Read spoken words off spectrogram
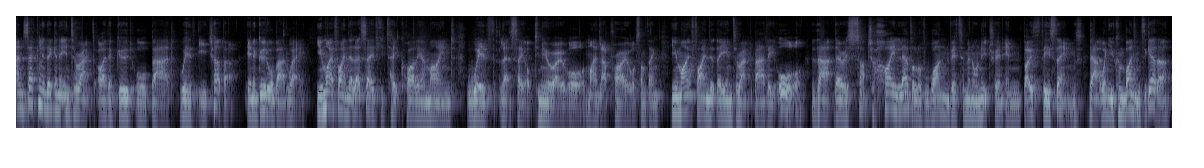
and secondly, they're going to interact either good or bad with each other in a good or bad way. You might find that let's say if you take Qualia Mind with let's say OptiNeuro or MindLab Pro or something, you might find that they interact badly or that there is such a high level of one vitamin or nutrient in both these things that when you combine them together,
